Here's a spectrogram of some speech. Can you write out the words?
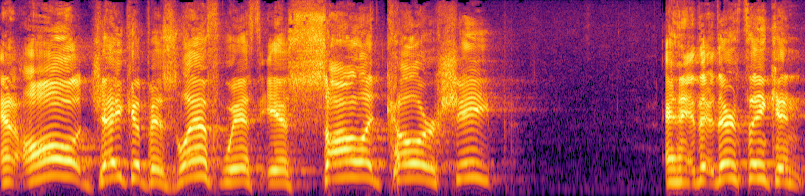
And all Jacob is left with is solid color sheep. And they're thinking,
